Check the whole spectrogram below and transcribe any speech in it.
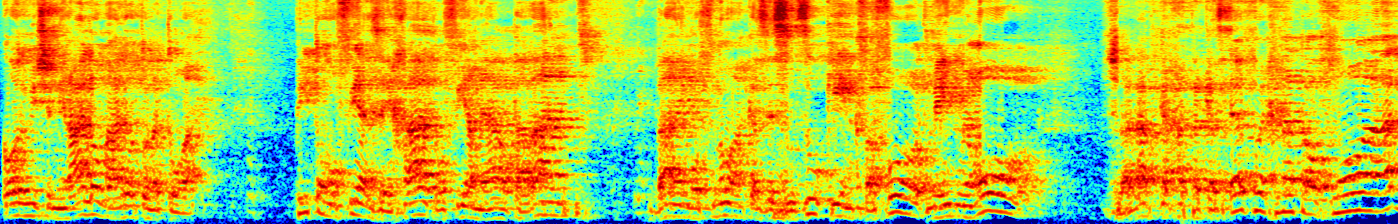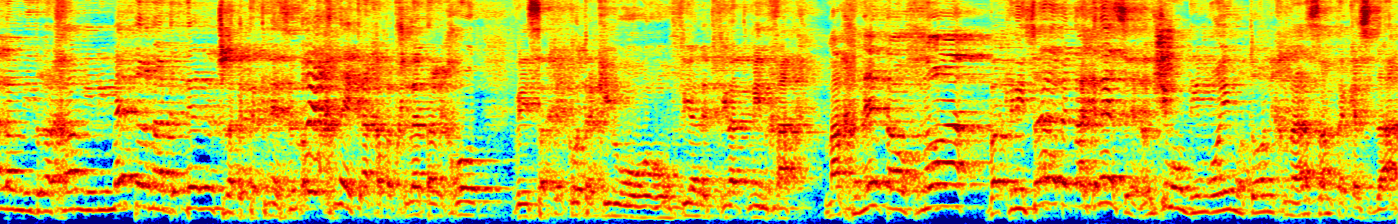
כל מי שנראה לו מעלה אותו לתורה. פתאום הופיע איזה אחד, הופיע מהר פארן, בא עם אופנוע כזה סוזוקי, עם כפפות, מעיד מאור, שלף ככה את הכס, איפה הכנעת האופנוע? על המדרכה מילימטר כנסת של הבית הכנסת. לא יחנה ככה בתחילת הרחוב וישחק אותה כאילו הוא הופיע לתפילת מנחה. מחנה את האופנוע בכניסה לבית הכנסת. אנשים עומדים, רואים אותו, נכנס, שם את הקסדה,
